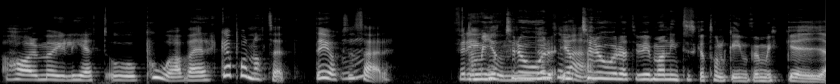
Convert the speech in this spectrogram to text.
har möjlighet att påverka på något sätt. Det är också så här. För det är Ja, men jag tror, som jag är. tror att vi, man inte ska tolka in för mycket i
